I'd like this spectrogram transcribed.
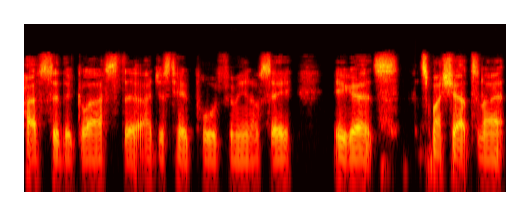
pass her the glass that I just had poured for me, and I'll say, "Here you go. It's it's my shout tonight."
